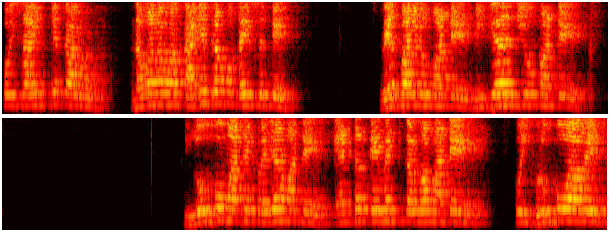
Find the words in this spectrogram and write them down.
કોઈ સાહિત્યકારો નવા નવા કાર્યક્રમો થઈ શકે? વેપારીઓ માટે, વિદ્યાર્થીઓ માટે, લોકો માટે, પ્રજા માટે એન્ટરટેનમેન્ટ કરવા માટે કોઈ ગ્રુપો આવે?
